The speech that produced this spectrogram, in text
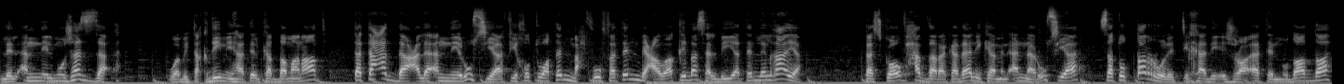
للأمن المجزأ. وبتقديمها تلك الضمانات تتعدى على أمن روسيا في خطوة محفوفة بعواقب سلبية للغاية باسكوف حذر كذلك من أن روسيا ستضطر لاتخاذ إجراءات مضادة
